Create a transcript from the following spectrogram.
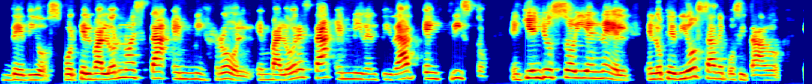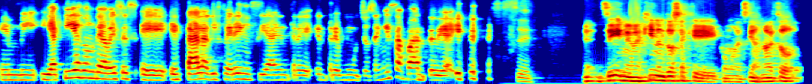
de Dios, porque el valor no está en mi rol, el valor está en mi identidad en Cristo, en quien yo soy en Él, en lo que Dios ha depositado en mí. Y aquí es donde a veces eh, está la diferencia entre, entre muchos, en esa parte de ahí. Sí. Eh, sí, me imagino entonces que, como decías, ¿no? Esto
